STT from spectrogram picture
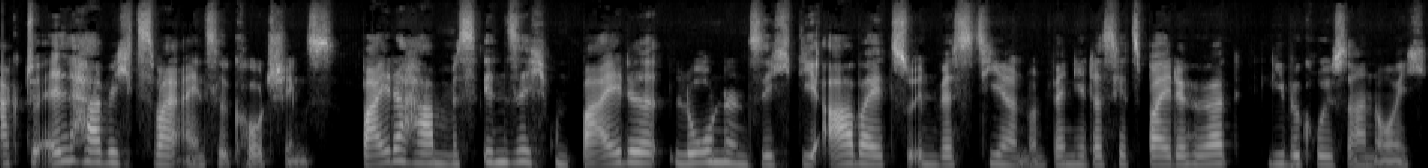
Aktuell habe ich zwei Einzelcoachings. Beide haben es in sich und beide lohnen sich, die Arbeit zu investieren. Und wenn ihr das jetzt beide hört, liebe Grüße an euch.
